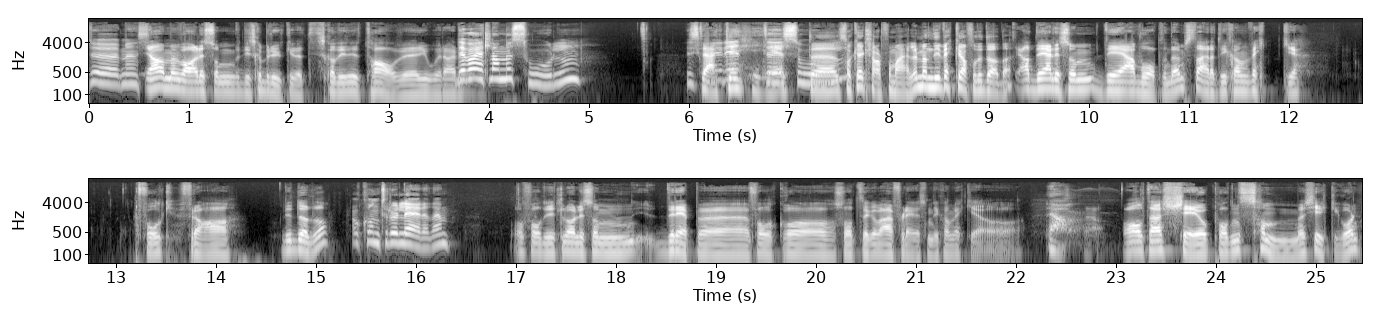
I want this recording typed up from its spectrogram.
døde menneskene. Ja, men hva er det som de skal bruke det til? Skal de ta over jorda? Det var et eller annet med solen. De Det er ikke helt, Det står ikke klart for meg heller, men de vekker iallfall de døde. Ja, det er liksom Det er våpenet deres. Det er at de kan vekke folk fra de døde, da. Og kontrollere dem. Og få de til å liksom drepe folk, og sånn at det kan være flere som de kan vekke. Og, Ja. og alt det her skjer jo på den samme kirkegården,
